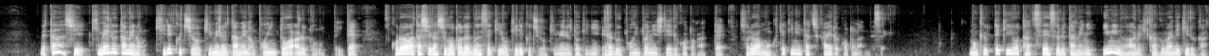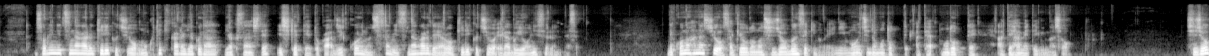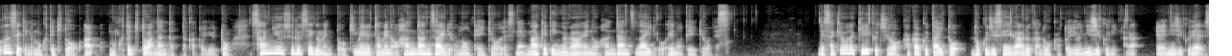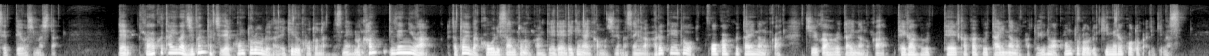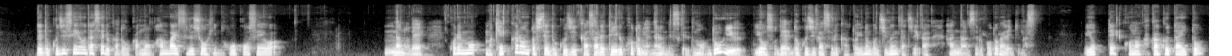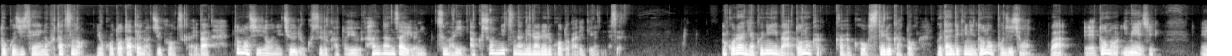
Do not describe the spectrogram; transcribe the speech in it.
でただし、決めるための、切り口を決めるためのポイントはあると思っていて、これは私が仕事で分析を切り口を決めるときに選ぶポイントにしていることがあって、それは目的に立ち返ることなんです。目的を達成するために意味のある比較ができるか、それにつながる切り口を目的から逆逆算して意思決定とか実行への示唆につながるであろう切り口を選ぶようにするんです。で、この話を先ほどの市場分析の例にもう一度戻って当て戻って当てはめてみましょう。市場分析の目的とあ目的とは何だったかというと、参入するセグメントを決めるための判断材料の提供ですね。マーケティング側への判断材料への提供です。で、先ほど切り口を価格帯と独自性があるかどうかという二軸にあら、えー、二軸で設定をしました。で、価格帯は自分たちでコントロールができることなんですね。まあ、完全には、例えば小売さんとの関係でできないかもしれませんが、ある程度高価格帯なのか、中価格帯なのか、低価格低価格帯なのかというのはコントロール決めることができます。で、独自性を出せるかどうかも販売する商品の方向性をなので、これも、まあ、結果論として独自化されていることにはなるんですけれども、どういう要素で独自化するかというのも自分たちが判断することができます。よって、この価格帯と独自性の2つの横と縦の軸を使えば、どの市場に注力するかという判断材料に、つまりアクションにつなげられることができるんです。これは逆に言えば、どの価格を捨てるかと、具体的にどのポジションは、どのイメージ、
